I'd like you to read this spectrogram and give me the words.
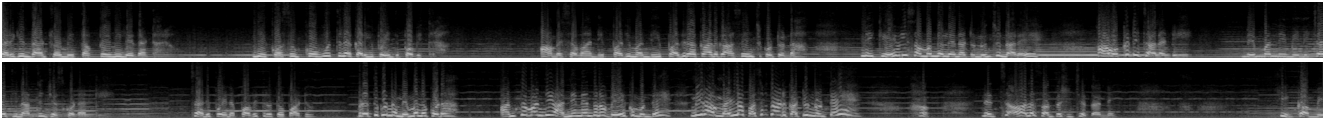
జరిగిన దాంట్లో మీ తప్పేమీ లేదంటారు. మీకోసం కొవ్వొత్తులా కరిగిపోయింది పవిత్ర. ఆమె శవాన్ని పది మంది పది రకాలుగా అసహించుకుంటున్నా నీకేమీ సంబంధం లేనట్టు నుంచున్నారే? ఆ ఒక్కటి చాలండి. మిమ్మల్ని మీ నిజాయితీని అర్థం చేసుకోవడానికి. చనిపోయిన పవిత్రతో పాటు బ్రతుకున్న మిమ్మల్ని కూడా అంతమంది అన్ని నిందలు వేయకముందే మీరు ఆ మెళ్ళ పసుపుతాడు కట్టుండుంటే నేను చాలా సంతోషించేదాన్ని. ఇంకా మీ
